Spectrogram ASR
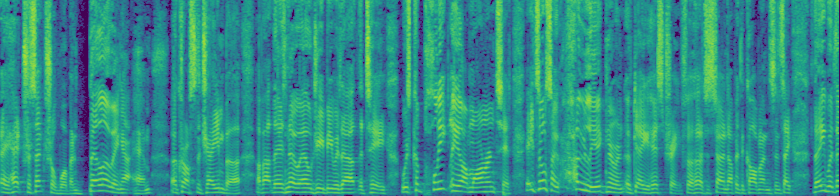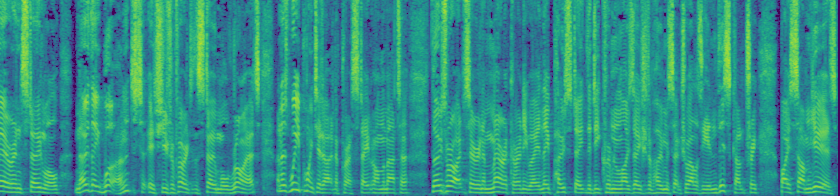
a heterosexual woman bellowing at him across the chamber about there's no LGB without the T was completely unwarranted warranted. It's also wholly ignorant of gay history for her to stand up in the Commons and say they were there in Stonewall. No, they weren't. If she's referring to the Stonewall riots. And as we pointed out in a press statement on the matter, those riots are in America anyway, and they postdate the decriminalisation of homosexuality in this country by some years.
